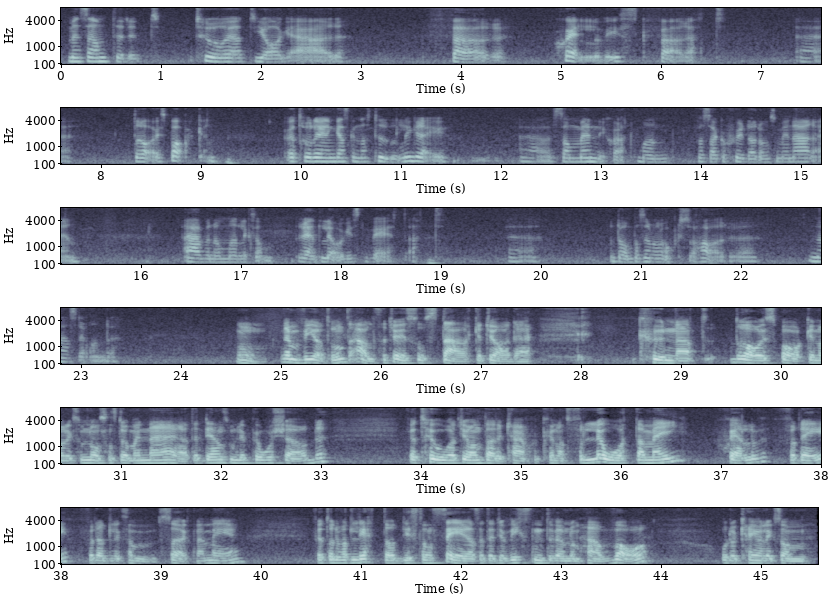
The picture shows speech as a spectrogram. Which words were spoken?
Men samtidigt tror jag att jag är för självisk för att eh, dra i spaken. Mm. Jag tror det är en ganska naturlig grej eh, som människa att man försöker skydda de som är nära en. Även om man liksom rent logiskt vet att eh, de personerna också har eh, närstående. Mm. Nej, men för jag tror inte alls att jag är så stark att jag hade kunnat dra i spaken och liksom någon som står mig nära, att det är den som blir påkörd. För jag tror att jag inte hade kanske kunnat förlåta mig själv för det, för det hade liksom sökt mig mer. För jag tror det varit lättare att distansera sig att jag visste inte vem de här var. Och då kan jag liksom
